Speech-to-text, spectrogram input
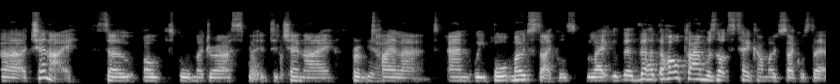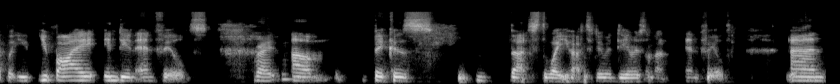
uh, Chennai, so old school Madras, but into Chennai from Yeah. Thailand, and we bought motorcycles. Like the, the the whole plan was not to take our motorcycles there, but you you buy Indian Enfields right. um, because that's the way you have to do India as an Enfield. Yeah. And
